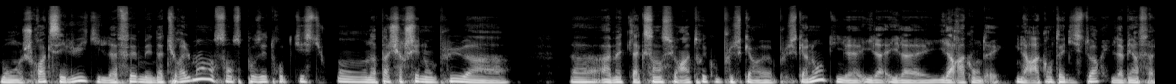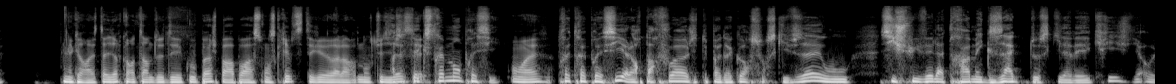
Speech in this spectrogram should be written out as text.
Bon, je crois que c'est lui qui l'a fait, mais naturellement, sans se poser trop de questions. On n'a pas cherché non plus à à, à mettre l'accent sur un truc ou plus qu'un plus qu'un autre. Il a il a il a il a raconté. Il a raconté l'histoire. Il l'a bien fait. d'accord c'est-à-dire qu'en termes de découpage par rapport à son script c'était alors donc tu Ah, disais C'était c'est extrêmement précis. ouais très très précis. Alors parfois, j'étais pas d'accord sur ce qu'il faisait ou si je suivais la trame exacte de ce qu'il avait écrit, je disais oh,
